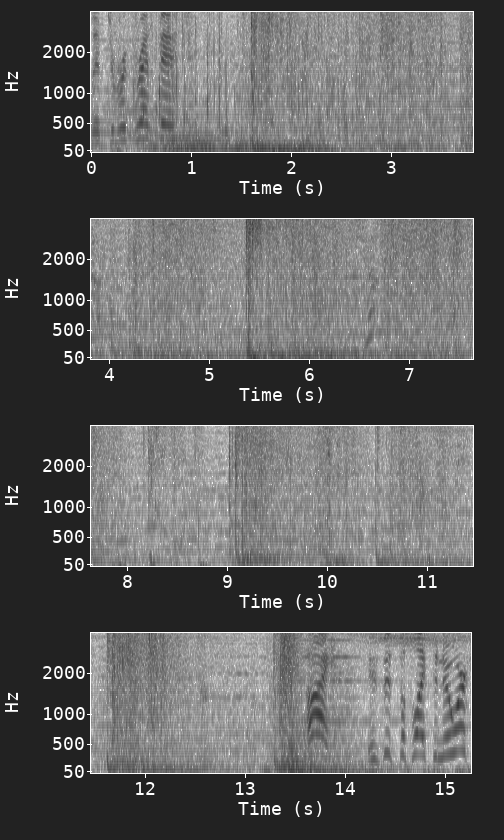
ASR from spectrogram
Live to regret this. Hi, is this the flight to Newark?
